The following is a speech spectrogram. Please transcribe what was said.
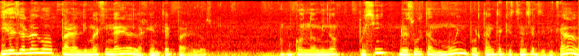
Y desde luego, para el imaginario de la gente, para los condominios, pues sí, resulta muy importante que estén certificados.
